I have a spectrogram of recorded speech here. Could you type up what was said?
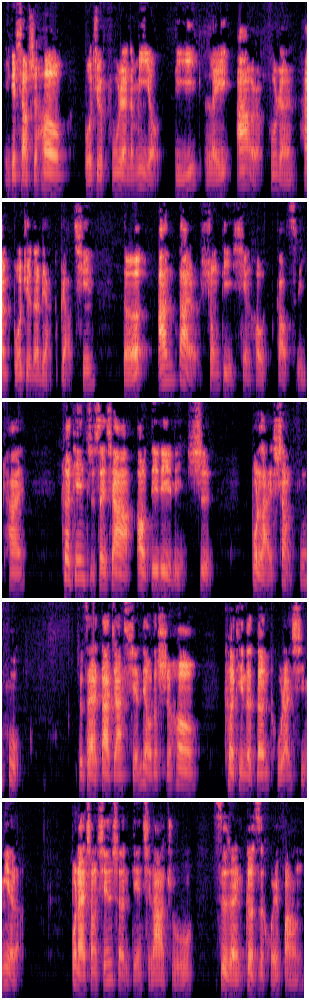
一个小时后，伯爵夫人的密友迪雷阿尔夫人和伯爵的两个表亲德安戴尔兄弟先后告辞离开，客厅只剩下奥地利领事布莱尚夫妇。就在大家闲聊的时候，客厅的灯突然熄灭了。布莱上先生点起蜡烛，四人各自回房。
